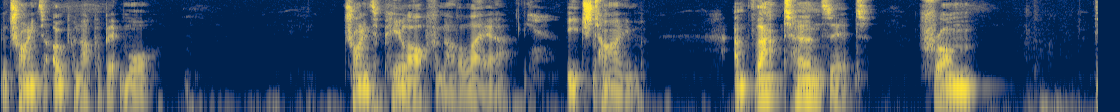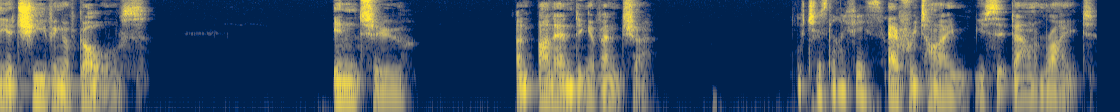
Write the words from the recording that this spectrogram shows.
and trying to open up a bit more. Trying to peel off another layer each time. And that turns it from the achieving of goals into an unending adventure Which is life is. every time you sit down and write.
